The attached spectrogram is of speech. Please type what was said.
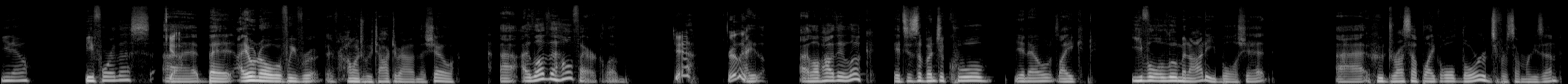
you know, before this. Yeah. Uh, but I don't know if we've how much we talked about on the show. Uh, I love the Hellfire Club. Yeah, really, I love how they look. It's just a bunch of cool, you know, like evil Illuminati bullshit, uh, who dress up like old lords for some reason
